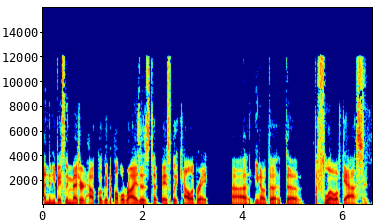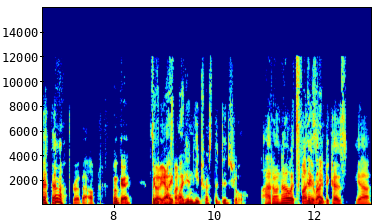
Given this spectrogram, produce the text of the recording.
and then you basically measured how quickly the bubble rises to basically calibrate, uh, you know, the the the flow of gas through a valve. Okay, but so, yeah, why, why, didn't he trust the digital? I don't know. It's funny, because right? He, because yeah,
